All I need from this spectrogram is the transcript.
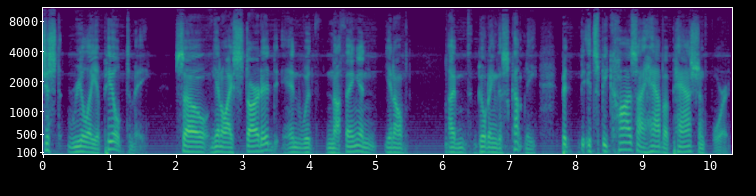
just really appealed to me. So, you know, I started and with nothing and, you know, I'm building this company, but it's because I have a passion for it.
